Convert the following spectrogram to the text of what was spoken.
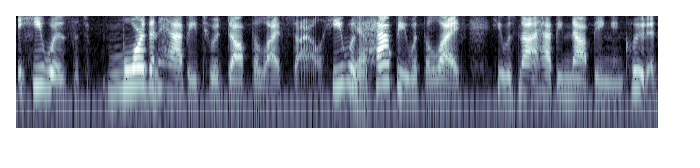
he was more than happy to adopt the lifestyle. He was Yep. happy with the life. He was not happy not being included.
